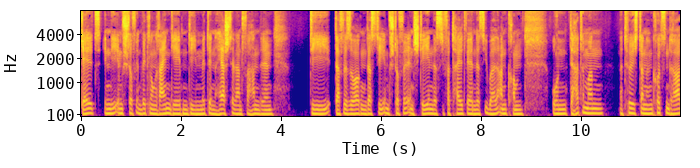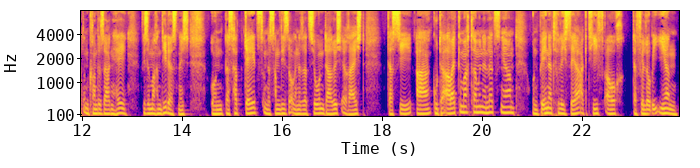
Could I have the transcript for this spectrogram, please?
Geld in die Impfstoffentwicklung reingeben, die mit den Herstellern verhandeln, die dafür sorgen, dass die Impfstoffe entstehen, dass sie verteilt werden, dass sie überall ankommen. Und da hatte man natürlich dann einen kurzen Draht und konnte sagen, hey, wieso machen die das nicht? Und das hat Gates und das haben diese Organisationen dadurch erreicht, dass sie A, gute Arbeit gemacht haben in den letzten Jahren und B, natürlich sehr aktiv auch dafür lobbyieren,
